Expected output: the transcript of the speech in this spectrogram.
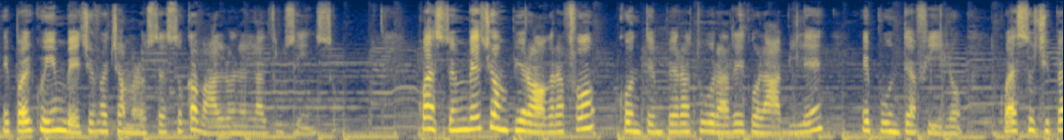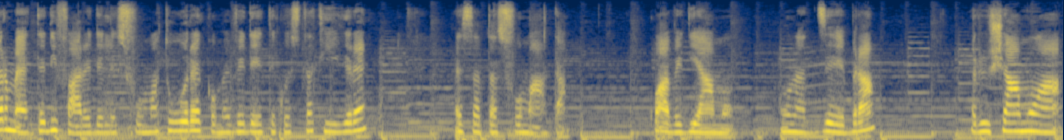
E poi qui invece facciamo lo stesso cavallo nell'altro senso. Questo invece è un pirografo con temperatura regolabile e punte a filo. Questo ci permette di fare delle sfumature. Come vedete questa tigre è stata sfumata. Qua vediamo una zebra riusciamo a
